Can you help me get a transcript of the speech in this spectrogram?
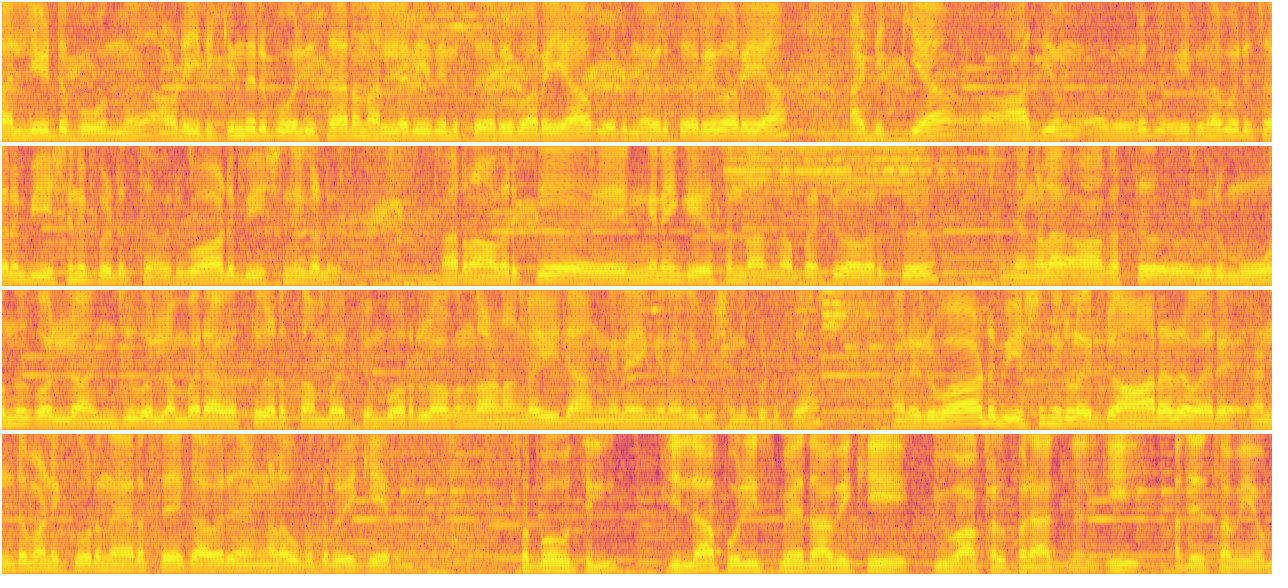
തല്ലിയിട്ട് പോകുന്നു. അവിടെ ഇരിക്കുന്നൊരു പോലീസുകാരെ നല്ല രീതിയിൽ തെറി പറയുക വരുന്നവർ തെറി പറയുക അടിക്കുക ആദ്യം ഇരുന്ന പോലീസുകാരൻ ഭീഷണിപ്പെടുത്തുക ഒരുപാട് ഭീഷണികൾ കാരണം അവർക്ക് എങ്ങനെയും കേസ് ഉണ്ടാക്കാൻ പറ്റും. അവർക്ക് ഞങ്ങളെ അകത്ത് ഒരു മൂന്ന് കൊല്ലം അഞ്ച് കൊല്ലം വരെ അകത്ത് കിടത്താൻ പറ്റും. പുറലോകം കാണാൻ കഴിയില്ല. അങ്ങനെ ഇങ്ങനെയൊക്കെ ഭീഷണിപ്പെടുത്തുക. അങ്ങനെ ഒരുപാട് ഭീഷണികൾ ഒരു ആറര വരെ രണ്ട് മണിക്കൂർ നേരത്തേക്ക് അവർ ഞങ്ങളെ ഉപദ്രവിക്കുകയായിരുന്നു. സംഭവത്തിൽ ജില്ലാ പോലീസ് മേധാവിക്ക് യുവാക്കൾ പരാതി നൽകി അതേസമയം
